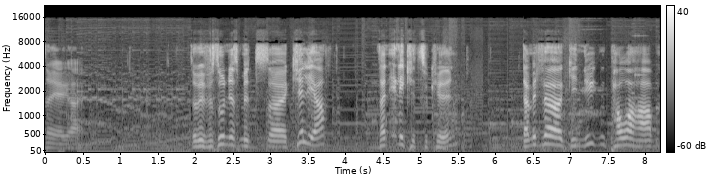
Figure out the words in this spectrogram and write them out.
Naja, egal. So, wir versuchen jetzt mit äh, Killia sein Elekid zu killen. Damit wir genügend Power haben,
